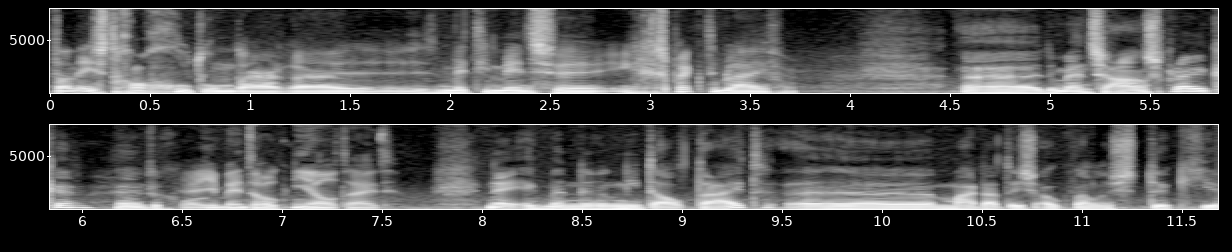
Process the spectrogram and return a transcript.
dan is het gewoon goed om daar met die mensen in gesprek te blijven. de mensen aanspreken. Hè, ja, je bent er ook niet altijd. Nee, ik ben er niet altijd. Uh, maar dat is ook wel een stukje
